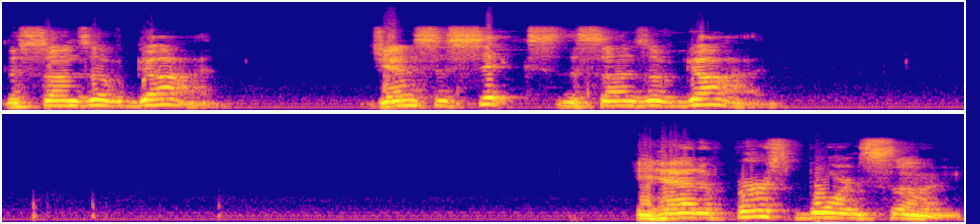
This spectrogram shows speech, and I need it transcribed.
the sons of God. Genesis 6, the sons of God. He had a firstborn son,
